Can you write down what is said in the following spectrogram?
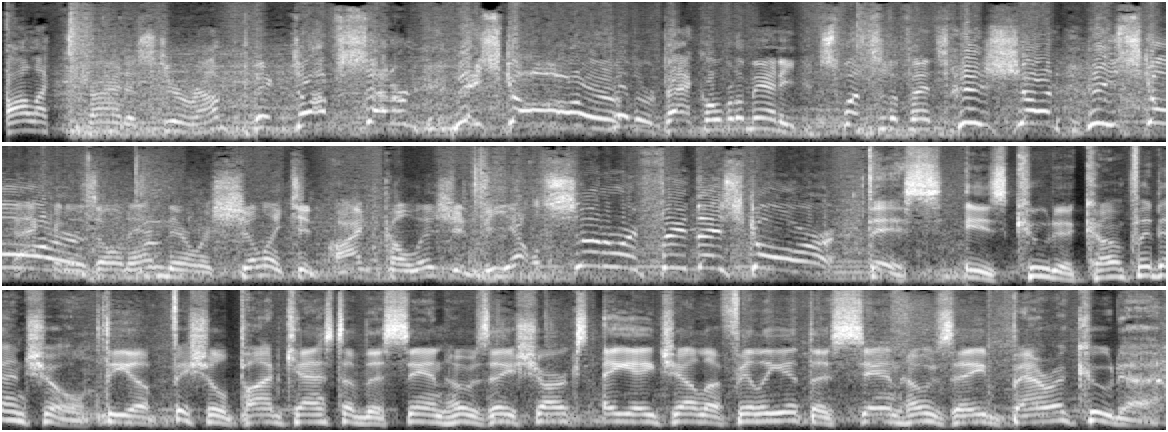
Pollock trying to steer around, picked off, centered, they score! Further back over to Manny, splits the defense, his shot, he scores! Back in his own end there was Shillington, on collision, Viel, centering feed, they score! This is CUDA Confidential, the official podcast of the San Jose Sharks AHL affiliate, the San Jose Barracuda.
